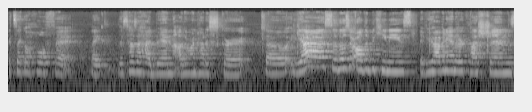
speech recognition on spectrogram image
it's like a whole fit. Like this has a headband, the other one had a skirt. So yeah, so those are all the bikinis. If you have any other questions,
